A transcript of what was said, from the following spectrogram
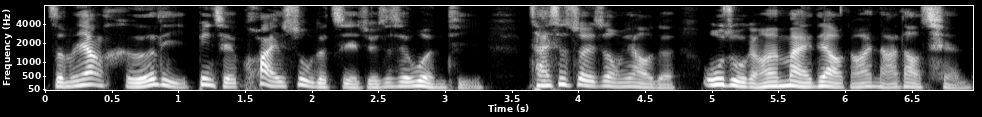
怎么样合理并且快速的解决这些问题，才是最重要的。屋主赶快卖掉，赶快拿到钱。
